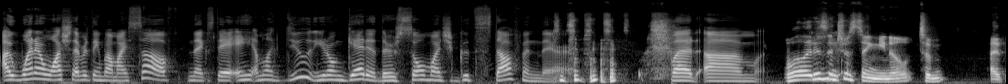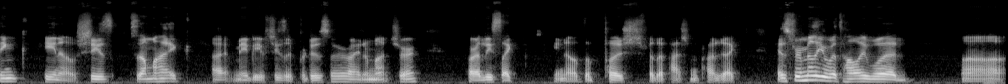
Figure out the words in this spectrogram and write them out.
I went and watched everything by myself next day, and I'm like, dude, you don't get it. There's so much good stuff in there. but um, Well, it is interesting, you know. To I think you know she's Hayek. Uh, maybe if she's a producer, right? I'm not sure, or at least like you know the push for the Passion Project is familiar with Hollywood uh,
